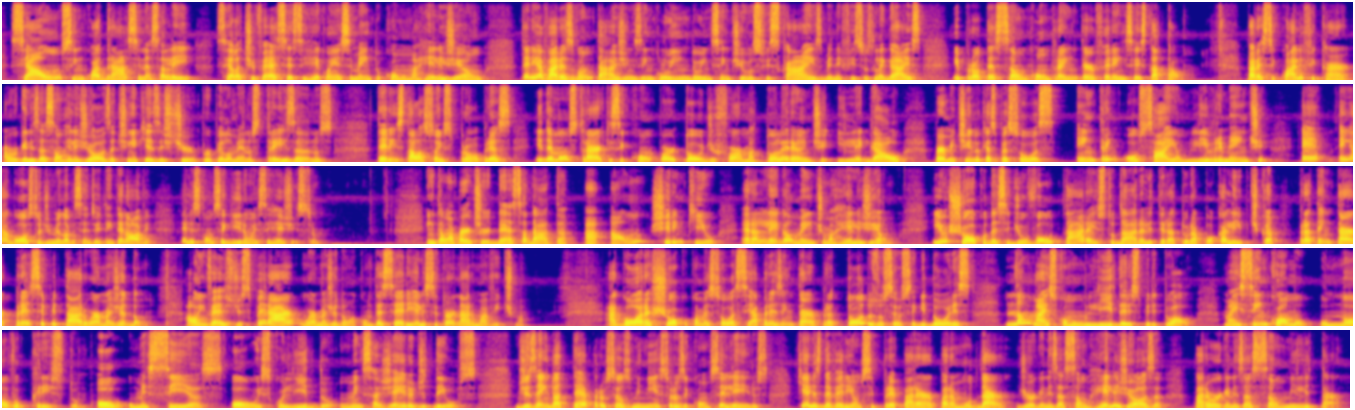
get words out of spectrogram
Se a A1 se enquadrasse nessa lei, se ela tivesse esse reconhecimento como uma religião, teria várias vantagens, incluindo incentivos fiscais, benefícios legais e proteção contra a interferência estatal. Para se qualificar, a organização religiosa tinha que existir por pelo menos três anos, ter instalações próprias e demonstrar que se comportou de forma tolerante e legal, permitindo que as pessoas entrem ou saiam livremente, e em agosto de 1989 eles conseguiram esse registro. Então, a partir dessa data, a A1 Shirinkyo era legalmente uma religião, e o Shoko decidiu voltar a estudar a literatura apocalíptica para tentar precipitar o Armagedon, ao invés de esperar o Armagedon acontecer e ele se tornar uma vítima. Agora, Choco começou a se apresentar para todos os seus seguidores não mais como um líder espiritual, mas sim como o novo Cristo, ou o Messias, ou o escolhido, um mensageiro de Deus, dizendo até para os seus ministros e conselheiros que eles deveriam se preparar para mudar de organização religiosa para organização militar.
